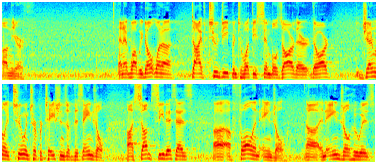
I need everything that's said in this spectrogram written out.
on the earth. And while we don't want to dive too deep into what these symbols are. There, there are generally two interpretations of this angel. Uh, some see this as uh, a fallen angel, uh, an angel who is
